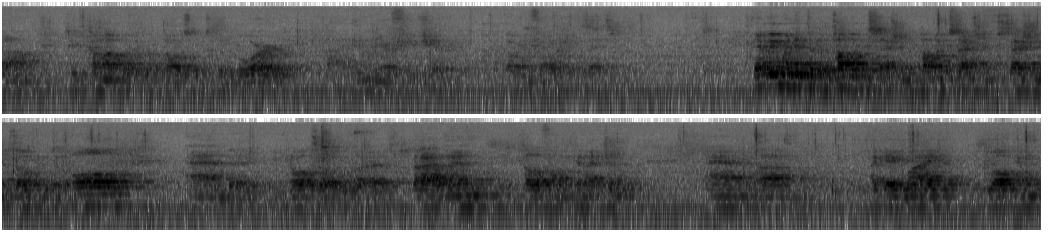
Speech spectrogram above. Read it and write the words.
um, to come up with a proposal to the board uh, in the near future going forward with this. Then we went into the public session. The public session, session is open to all, and uh, you can also uh, dial in, telephone connection. And um, I gave my welcome.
